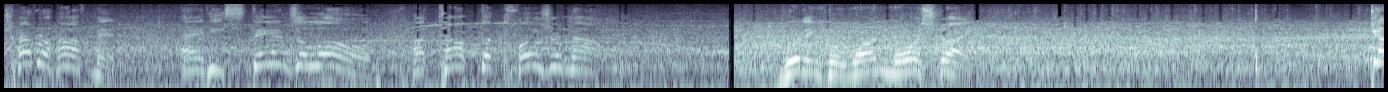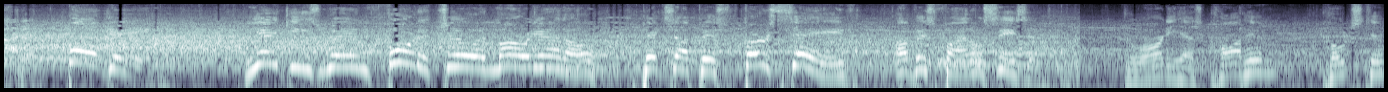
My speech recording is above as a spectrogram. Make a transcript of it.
Trevor Hoffman, and he stands alone atop the closer mountain. Rooting for one more strike. Got it. Ball game. Yankees win 4-2, and Mariano picks up his first save of his final season. Girardi has caught him, coached him,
